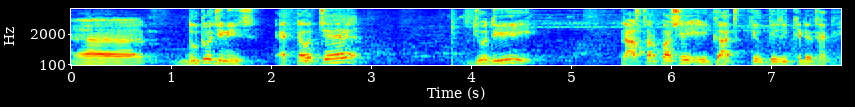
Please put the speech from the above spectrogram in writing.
আহ, দুটো জিনিস। একটা হচ্ছে, যদি রাস্তার পাশে এই গাছ কেউ যদি কেটে থাকে,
